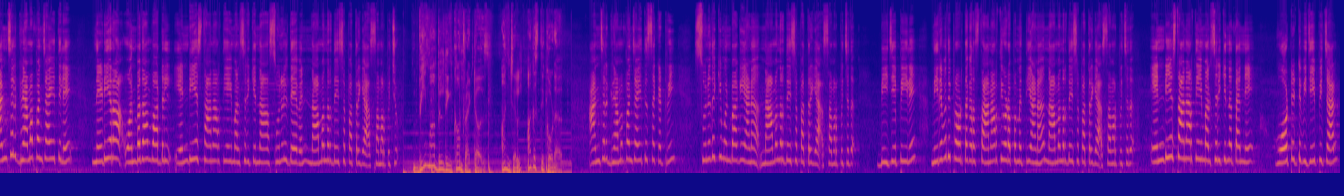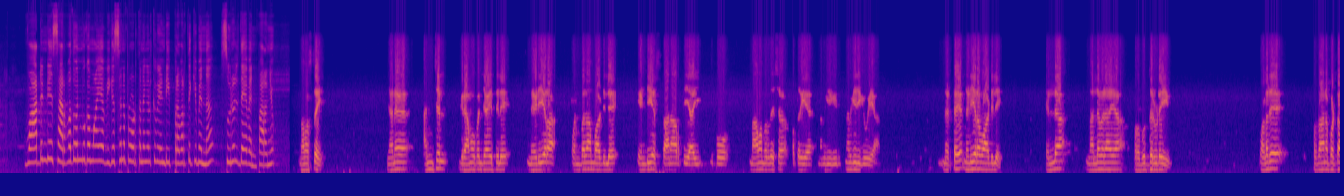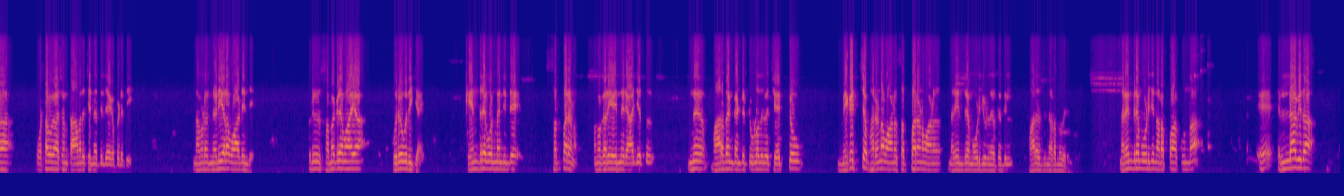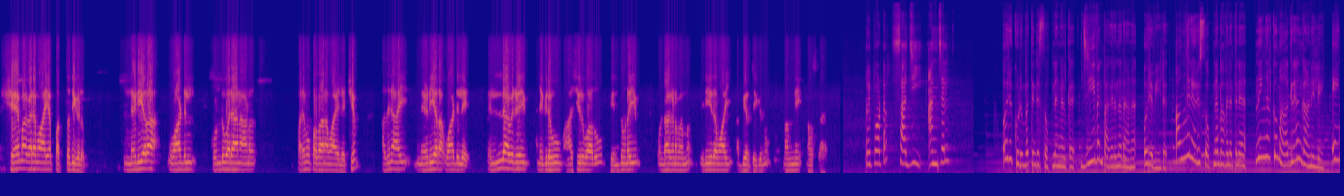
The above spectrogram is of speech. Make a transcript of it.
അഞ്ചൽ ഗ്രാമപഞ്ചായത്തിലെ നെടിയറ ഒൻപതാം വാർഡിൽ എൻ ഡി എ സ്ഥാനാർത്ഥിയായി മത്സരിക്കുന്ന സുനിൽ ദേവൻ നാമനിർദ്ദേശ പത്രിക സമർപ്പിച്ചു. Bhima building contractors Anchal Agasthikode. Anchal ഗ്രാമപഞ്ചായത്ത് സെക്രട്ടറി സുനിതയ്ക്ക് മുൻപാകെയാണ് നാമനിർദ്ദേശ പത്രിക സമർപ്പിച്ചത്. ബി ജെ പിയിലെ നിരവധി പ്രവർത്തകർ സ്ഥാനാർത്ഥിയോടൊപ്പം എത്തിയാണ് നാമനിർദ്ദേശ പത്രിക സമർപ്പിച്ചത്. എൻ ഡി എ സ്ഥാനാർത്ഥിയായി മത്സരിക്കുന്ന തന്നെ വോട്ടിട്ട് വിജയിപ്പിച്ചാൽ വാർഡിന്റെ സർവതോന്മുഖമായ വികസന പ്രവർത്തനങ്ങൾക്ക് വേണ്ടി പ്രവർത്തിക്കുമെന്ന് സുനിൽ ദേവൻ പറഞ്ഞു. നമസ്തേ. ഞാൻ അഞ്ചൽ ഗ്രാമപഞ്ചായത്തിലെ നെടിയറ ഒൻപതാം വാർഡിലെ എൻ ഡി എ സ്ഥാനാർത്ഥിയായി ഇപ്പോൾ നാമനിർദ്ദേശ പത്രിക നൽകി നൽകിയിരിക്കുകയാണ്. നെട്ട നെടിയറ വാർഡിലെ എല്ലാ നല്ലവരായ പ്രബുദ്ധരുടെയും വളരെ പ്രധാനപ്പെട്ട വോട്ടവകാശം താമര ചിഹ്നത്തിൽ രേഖപ്പെടുത്തി നമ്മുടെ നെടിയറ വാർഡിന്റെ ഒരു സമഗ്രമായ പുരോഗതിക്കായി കേന്ദ്ര ഗവൺമെന്റിന്റെ സദ്ഭരണം. നമുക്കറിയാം ഇന്ന് രാജ്യത്ത് ഇന്ന് ഭാരതം കണ്ടിട്ടുള്ളതിൽ വെച്ച് ഏറ്റവും മികച്ച ഭരണമാണ് സദ്ഭരണമാണ് നരേന്ദ്രമോദിജിയുടെ നേതൃത്വത്തിൽ ഭാരതത്തിൽ നടന്നു വരുന്നത്. നരേന്ദ്രമോദിജി നടപ്പാക്കുന്ന എല്ലാവിധ ക്ഷേമകരമായ പദ്ധതികളും നെടിയറ വാർഡിൽ കൊണ്ടുവരാനാണ് പരമപ്രധാനമായ ലക്ഷ്യം. അതിനായി നേടിയറ വാർഡിലെ എല്ലാവരുടെയും അനുഗ്രഹവും ആശീർവാദവും പിന്തുണയും ഉണ്ടാകണമെന്ന് വിനീതമായി അഭ്യർത്ഥിക്കുന്നു. നന്ദി നമസ്കാരം. റിപ്പോർട്ടർ സജി അഞ്ചൽ. ഒരു കുടുംബത്തിന്റെ സ്വപ്നങ്ങൾക്ക് ജീവൻ പകരുന്നതാണ് ഒരു വീട്. അങ്ങനെ ഒരു സ്വപ്ന ഭവനത്തിന് നിങ്ങൾക്കും ആഗ്രഹം കാണില്ലേ?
